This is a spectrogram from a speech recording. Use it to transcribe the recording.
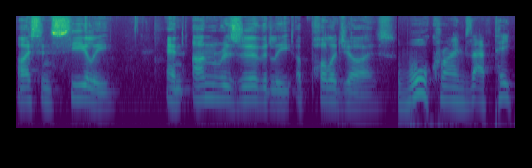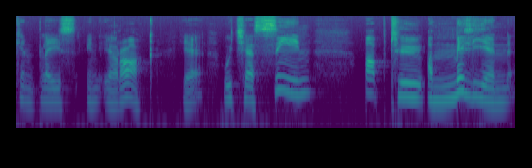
I sincerely and unreservedly apologise war crimes that have taken place in Iraq, yeah, which has seen up to a million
